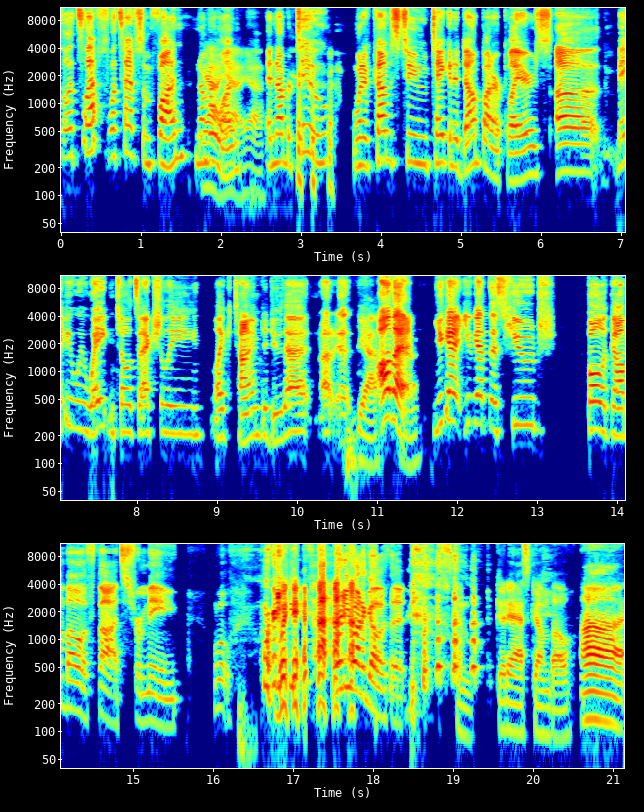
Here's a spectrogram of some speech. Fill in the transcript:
let's let's let's have some fun. Number yeah, one, yeah, yeah. and number two, when it comes to taking a dump on our players, uh, maybe we wait until it's actually like time to do that. Uh yeah, all that you get you get this huge bowl of gumbo of thoughts from me. Where do you, where do you want to go with it? some good ass gumbo. Uh,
